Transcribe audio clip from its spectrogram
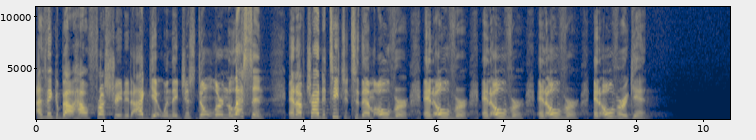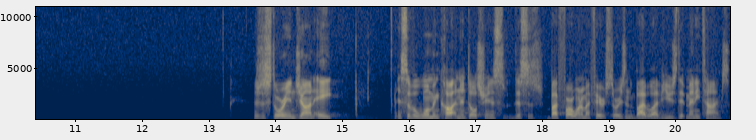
I think about how frustrated I get when they just don't learn the lesson. And I've tried to teach it to them over and over and over and over and over again. There's a story in John 8. It's of a woman caught in adultery. And this, this is by far one of my favorite stories in the Bible. I've used it many times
